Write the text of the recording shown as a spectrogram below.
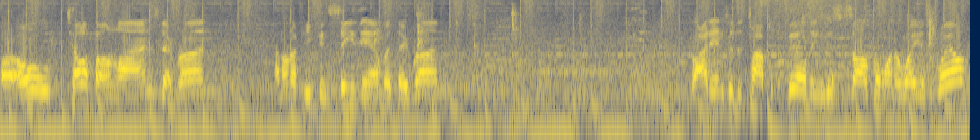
are old telephone lines that run, I don't know if you can see them, but they run right into the top of building. This is all going away as well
